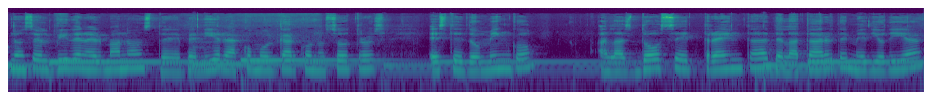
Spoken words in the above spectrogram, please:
No se olviden, hermanos, de venir a comulgar con nosotros este domingo a las 12.30 de la tarde, mediodía,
